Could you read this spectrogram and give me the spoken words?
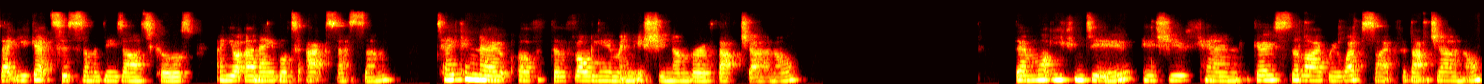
that you get to some of these articles and you're unable to access them, take a note of the volume and issue number of that journal then what you can do is you can go to the library website for that journal.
